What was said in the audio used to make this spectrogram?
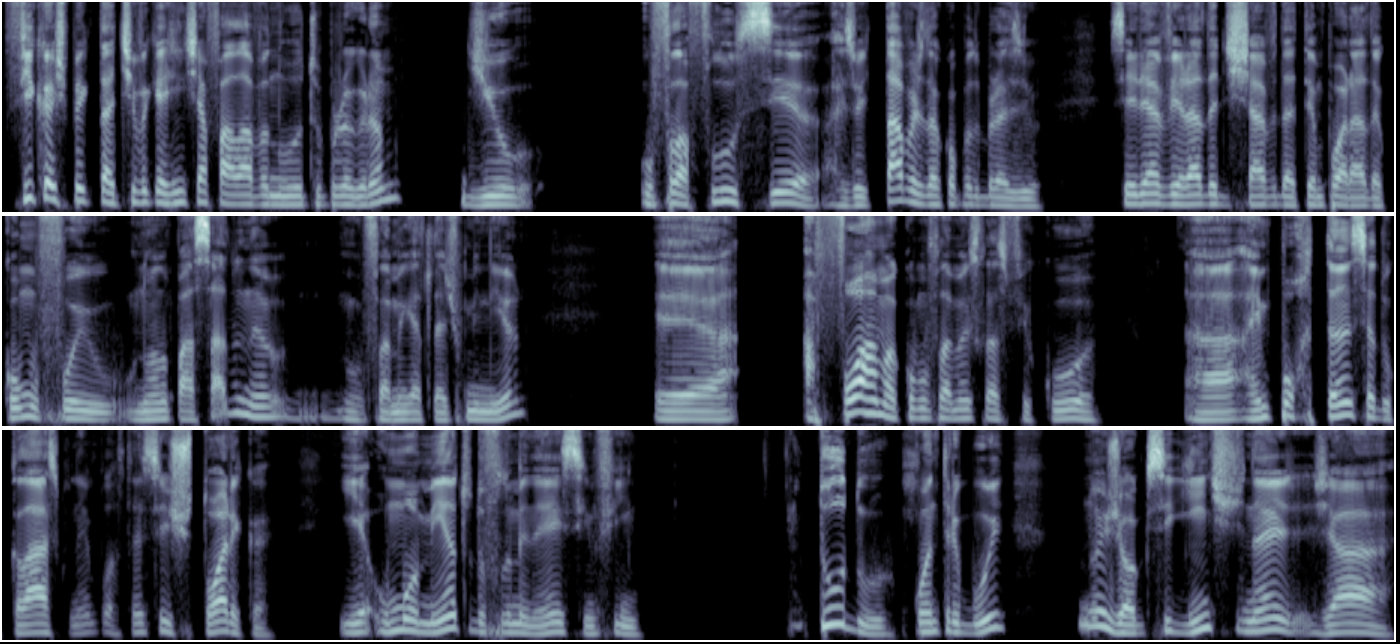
fica a expectativa que a gente já falava no outro programa, de o, o Fla-Flu ser as oitavas da Copa do Brasil. Seria a virada de chave da temporada, como foi o, no ano passado, né? No Flamengo Atlético Mineiro. É, a forma como o Flamengo se classificou, a, a importância do clássico, né? a importância histórica e o momento do Fluminense, enfim tudo contribui nos jogos seguintes, né? Já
